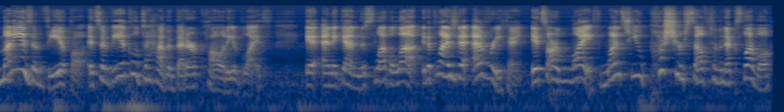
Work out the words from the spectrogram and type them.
money is a vehicle. It's a vehicle to have a better quality of life. It, and again, this level up, it applies to everything. It's our life. Once you push yourself to the next level,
